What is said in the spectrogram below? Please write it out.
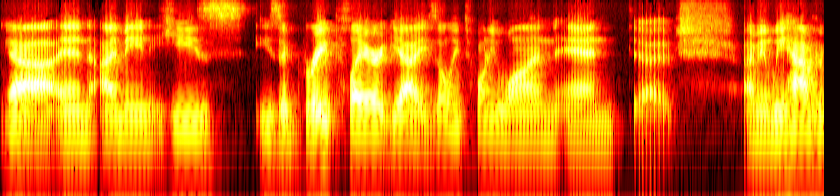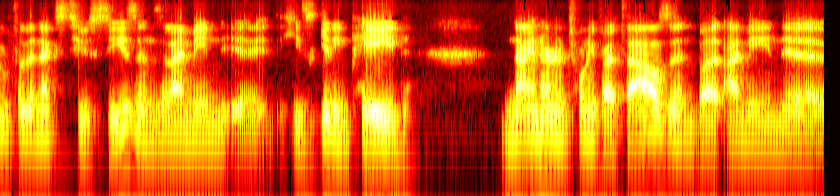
Yeah. And I mean, he's, he's a great player. Yeah. He's only 21. And uh, I mean, we have him for the next two seasons. And I mean, eh, he's getting paid 925,000, but I mean, uh,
